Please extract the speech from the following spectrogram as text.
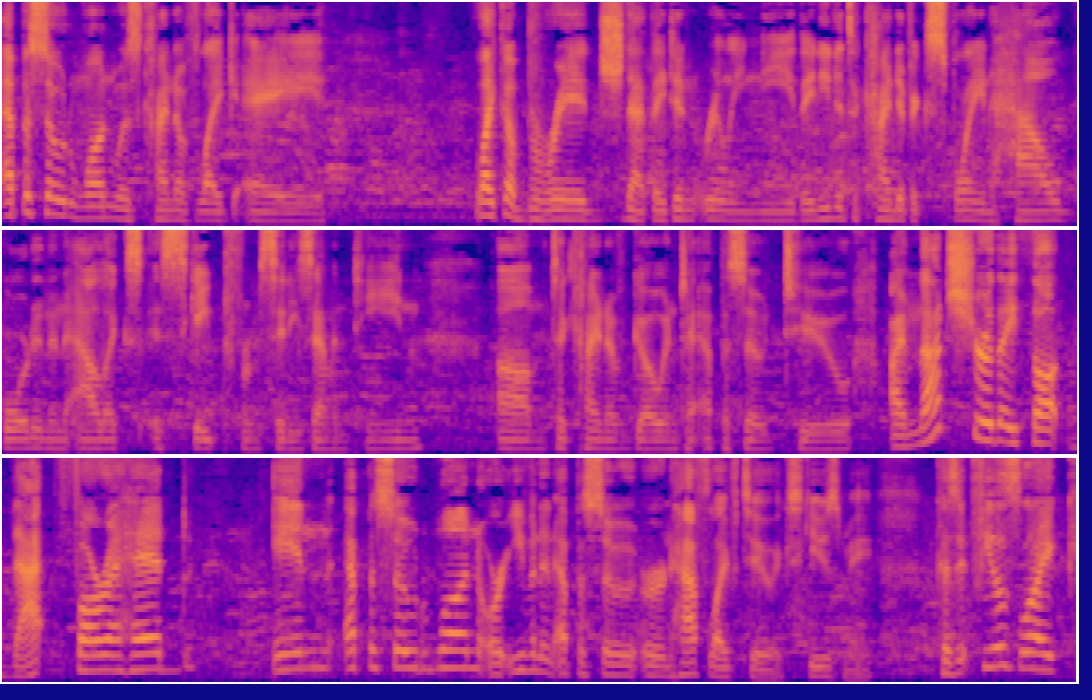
episode one was kind of like a like a bridge that they didn't really need. They needed to kind of explain how Gordon and Alyx escaped from City 17 um, to kind of go into episode two. I'm not sure they thought that far ahead in episode one or even in episode or in Half Life 2, excuse me. Because it feels like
